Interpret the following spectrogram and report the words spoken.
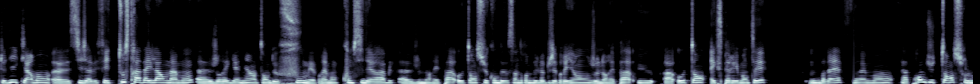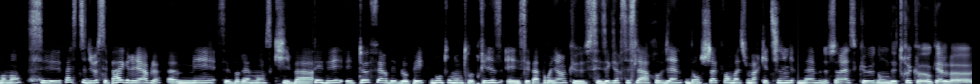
Je te dis clairement, euh, si j'avais fait tout ce travail-là en amont, euh, j'aurais gagné un temps de fou, mais vraiment considérable. je n'aurais pas autant succombé au syndrome de l'objet brillant, je n'aurais pas eu à autant expérimenter Bref, vraiment, ça prend du temps sur le moment. C'est fastidieux, c'est pas agréable, euh, mais c'est vraiment ce qui va t'aider et te faire développer dans ton entreprise. Et c'est pas pour rien que ces exercices-là reviennent dans chaque formation marketing, même ne serait-ce que dans des trucs auxquels euh,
